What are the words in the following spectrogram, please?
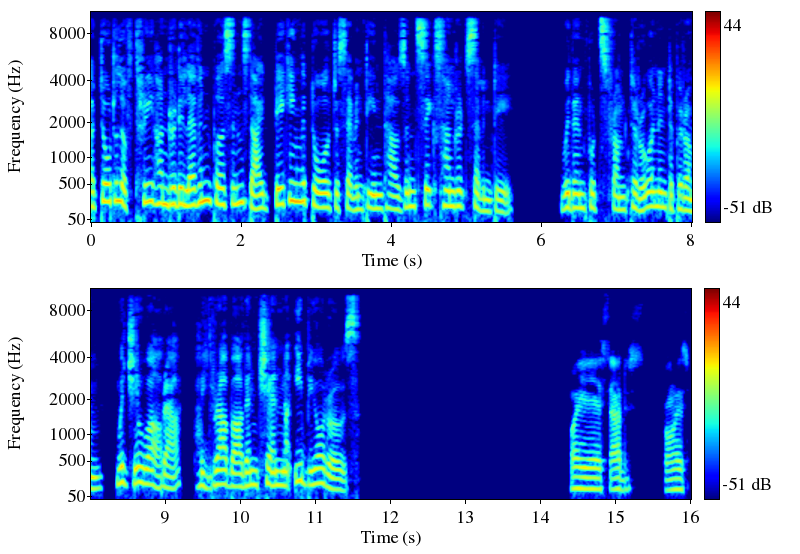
A total of 311 persons died taking the toll to 17,670. With inputs from Tiruvananthapuram, Vijayawada, Hyderabad and Chennai bureaus. YSR Congress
